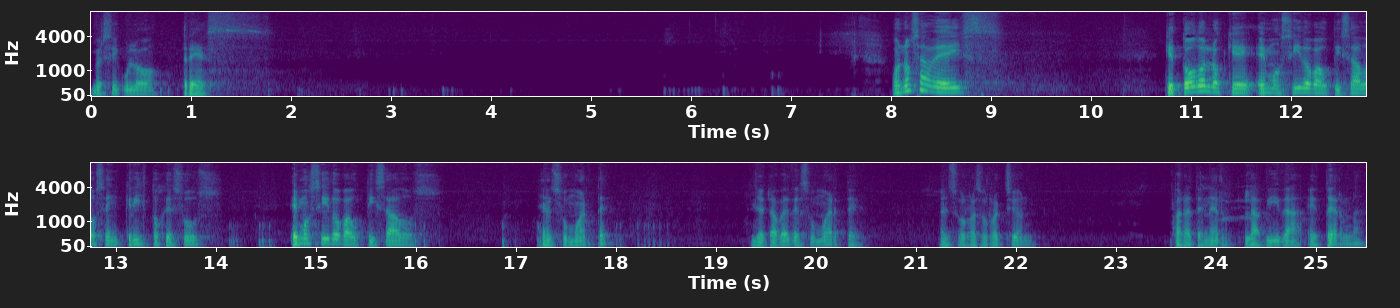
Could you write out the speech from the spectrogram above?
Versículo 3. ¿O no sabéis que todos los que hemos sido bautizados en Cristo Jesús, hemos sido bautizados en su muerte y a través de su muerte en su resurrección para tener la vida eterna.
